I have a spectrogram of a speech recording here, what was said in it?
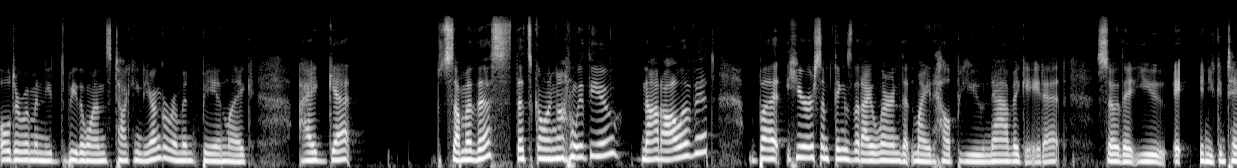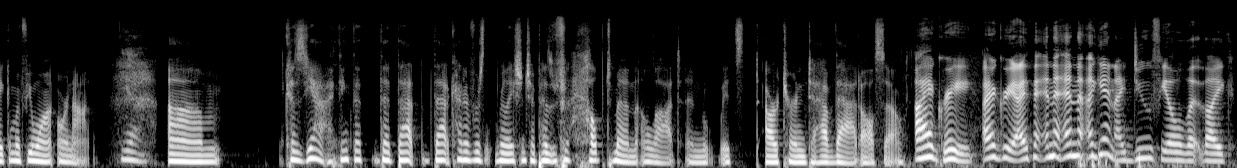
older women need to be the ones talking to younger women, being like, I get some of this that's going on with you, not all of it, but here are some things that I learned that might help you navigate it so that you, and you can take them if you want or not. Yeah. Um, because yeah, I think that that that that kind of relationship has helped men a lot, and it's our turn to have that also. I agree. I agree. I think, and and again, I do feel that like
